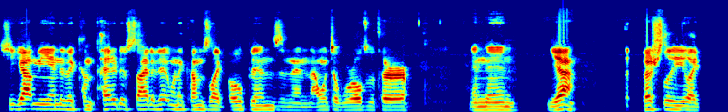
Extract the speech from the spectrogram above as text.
she got me into the competitive side of it when it comes like opens, and then I went to worlds with her, and then yeah, especially like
